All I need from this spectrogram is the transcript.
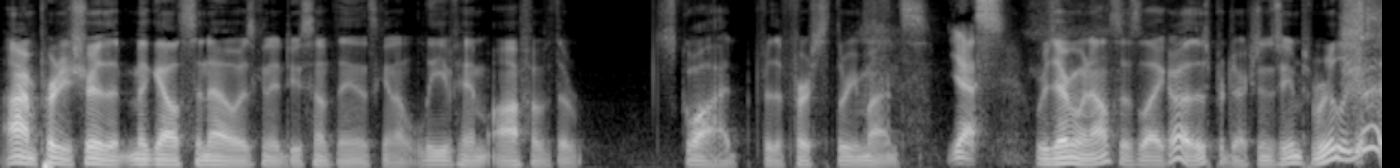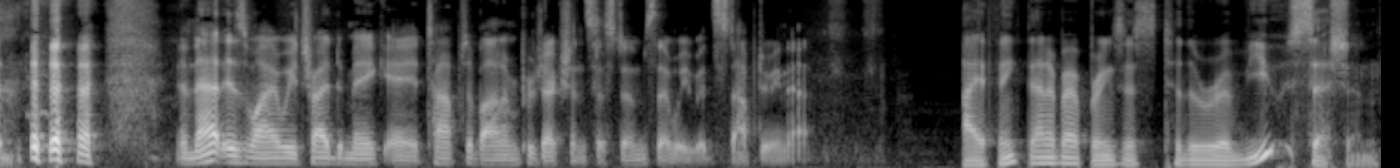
I'm pretty sure that Miguel Sano is going to do something that's going to leave him off of the squad for the first three months. Yes. Whereas everyone else is like, oh, this projection seems really good. and that is why we tried to make a top to bottom projection system so that we would stop doing that. I think that about brings us to the review session.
